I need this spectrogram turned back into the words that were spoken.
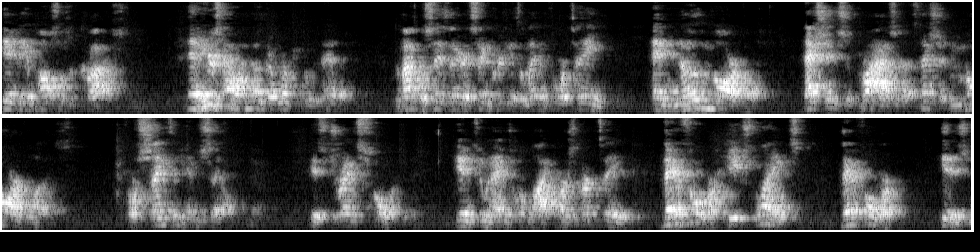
into the apostles of Christ. And here's how I know they're working for the devil. The Bible says there in 2 Corinthians 11, 14, and no marvel. That shouldn't surprise us. That shouldn't marvel us. For Satan himself is transformed into an angel of light. Verse 13. Therefore, he explains, therefore, it is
